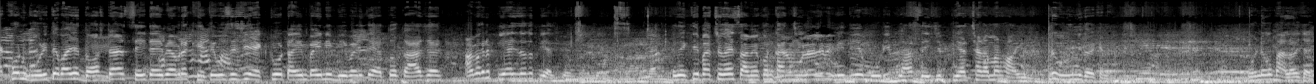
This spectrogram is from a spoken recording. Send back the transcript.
এখন ঘড়িতে বাজে দশটা আর সেই টাইমে আমরা খেতে বসেছি। একটুও টাইম পাইনি বিয়ে বাড়িতে এত কাজ আর আমাকে একটা পেঁয়াজ দাও তো পেঁয়াজ তো দেখতেই পাচ্ছ গাইস আমি এখন কাজ ঘুগনি দিয়ে মুড়ি প্লাস এই যে পেঁয়াজ ছাড়া আমার হয় না। ঘুগনি দাও এখানে। ঘুগনিটা খুব ভালো হয়ে যায়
